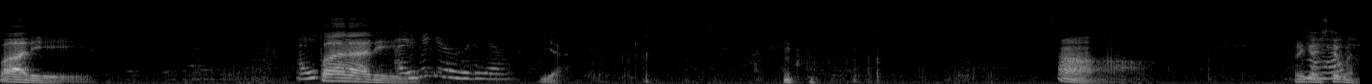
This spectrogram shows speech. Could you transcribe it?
Buddies. Are you, Buddies. are you making a video? Yeah. Aww. What are you guys Yeah. doing?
